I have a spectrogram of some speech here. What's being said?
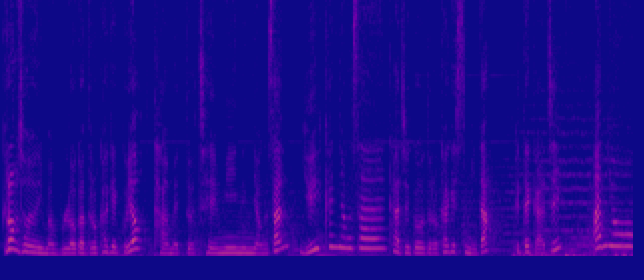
그럼 저는 이만 물러가도록 하겠고요. 다음에 또 재미있는 영상, 유익한 영상 가지고 오도록 하겠습니다. 그때까지 안녕!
